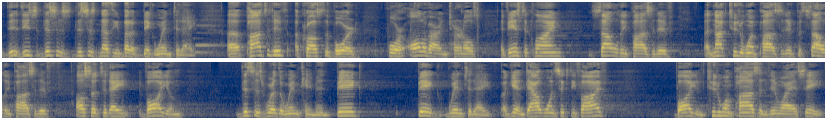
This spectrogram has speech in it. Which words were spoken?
This this is this is nothing but a big win today. Uh, positive across the board for all of our internals. Advanced decline solidly positive, uh, not two to one positive, but solidly positive. Also today, volume. This is where the win came in. Big, big win today. Again, Dow 165, volume two to one positive NYSE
